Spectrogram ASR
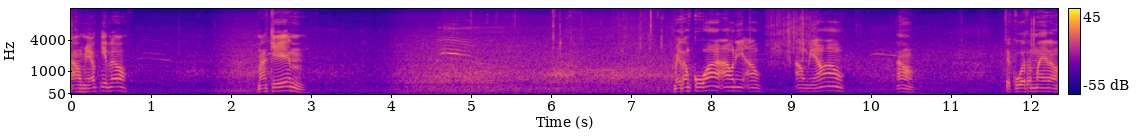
เอาเมียวกินแล้ว มากิน ไม่ต้องกลัว เอานี่ เอา เอาเหมียว เอา เอา จะกลัวทำไมเรา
